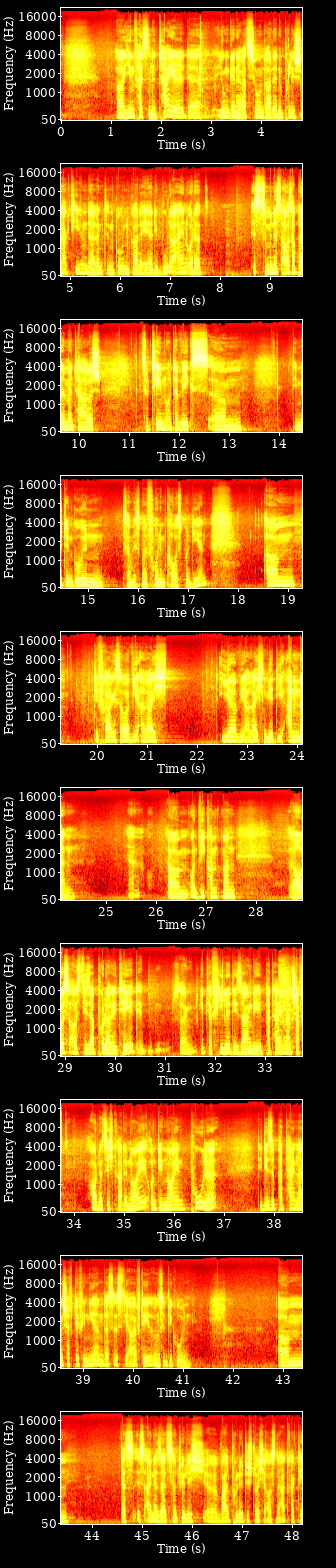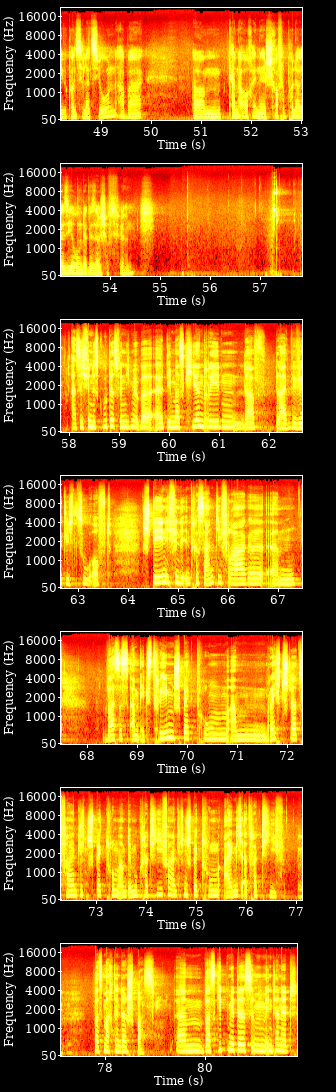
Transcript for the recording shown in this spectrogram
Äh, jedenfalls einen Teil der jungen Generation, gerade den politischen Aktiven, da rennt den Grünen gerade eher die Bude ein oder ist zumindest außerparlamentarisch zu Themen unterwegs, ähm, die mit den Grünen, sagen wir es mal, vornehm korrespondieren. Ähm, die Frage ist aber, wie erreicht ihr, wie erreichen wir die anderen? Ja, ähm, und wie kommt man raus aus dieser Polarität? sagen, es gibt ja viele, die sagen, die Parteienlandschaft ordnet sich gerade neu und die neuen Pole, die diese Parteienlandschaft definieren, das ist die AfD und sind die Grünen. Ähm, das ist einerseits natürlich äh, wahlpolitisch durchaus eine attraktive Konstellation, aber ähm, kann auch in eine schroffe Polarisierung der Gesellschaft führen. Also ich finde es gut, dass wir nicht mehr über äh, Demaskieren reden. Da bleiben wir wirklich zu oft stehen. Ich finde interessant die Frage, ähm, was ist am extremen Spektrum, am rechtsstaatsfeindlichen Spektrum, am demokratiefeindlichen Spektrum eigentlich attraktiv? Mhm. Was macht denn da Spaß? Ähm, was gibt mir das im Internet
